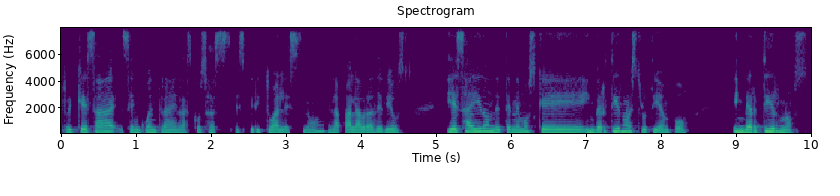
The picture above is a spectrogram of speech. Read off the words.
riqueza se encuentra en las cosas espirituales, ¿no? En la palabra de Dios. Y es ahí donde tenemos que invertir nuestro tiempo, invertirnos.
